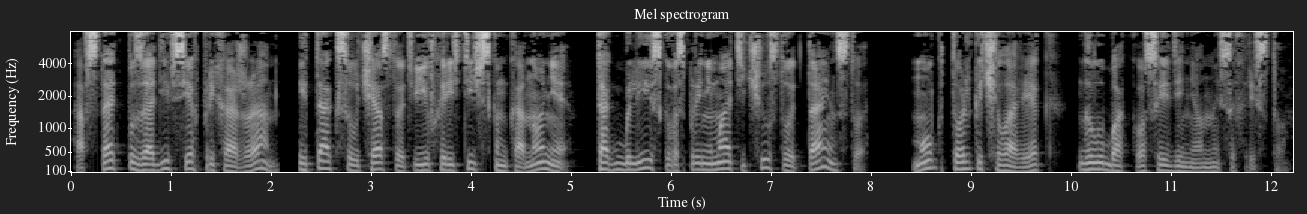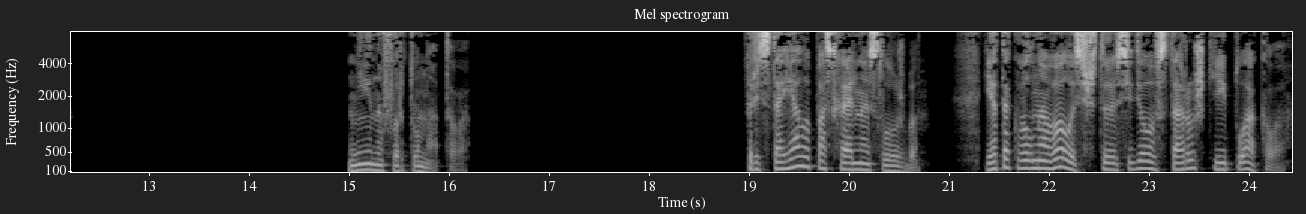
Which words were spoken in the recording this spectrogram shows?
а встать позади всех прихожан и так соучаствовать в евхаристическом каноне, так близко воспринимать и чувствовать таинство, мог только человек, глубоко соединенный со Христом. Нина Фортунатова Предстояла пасхальная служба. Я так волновалась, что сидела в старушке и плакала.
